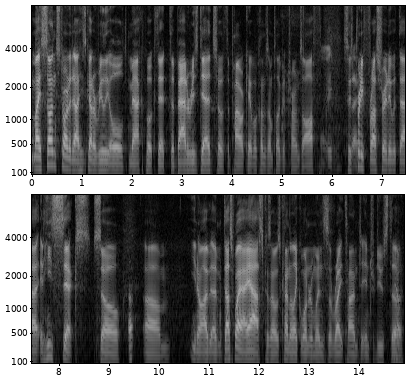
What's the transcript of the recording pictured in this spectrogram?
my son started out. He's got a really old MacBook that the battery's dead, so if the power cable comes unplugged, it turns off. So he's Oh. pretty frustrated with that, and he's six. So, um, you know, I, I, that's why I asked because I was kind of like wondering when's the right time to introduce the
